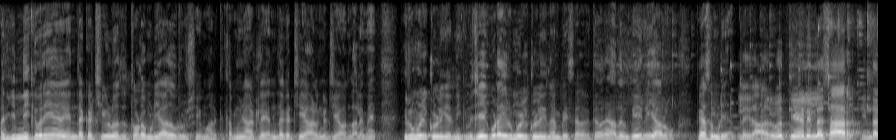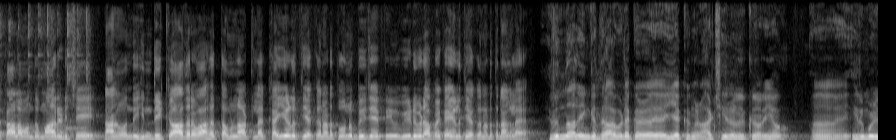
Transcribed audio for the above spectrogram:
அது இன்னைக்கு வரையும் எந்த கட்சிகளும் அது தொட முடியாத ஒரு விஷயமா இருக்குது தமிழ்நாட்டில் எந்த கட்சி ஆளுங்கட்சியாக வந்தாலுமே இருமொழி கொள்கை இன்னைக்கு விஜய் கூட இருமொழி கொள்கை தான் பேசுகிறாரே தவிர அதை மீறி யாரும் பேச முடியாது. இல்லை இது அறுபத்தி ஏழு இல்லை சார். இந்த காலம் வந்து மாறிடுச்சு. நாங்கள் வந்து ஹிந்திக்கு ஆதரவாக தமிழ்நாட்டில் கையெழுத்து இயக்கம் நடத்துவோம்னு பிஜேபி வீடு வீடாக போய் கையெழுத்து இயக்கம் நடத்துனாங்களே. இருந்தாலும் இங்கே திராவிட க இயக்கங்கள் ஆட்சியில் இருக்கிற வரையும் ஆஹ், இருமொழி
